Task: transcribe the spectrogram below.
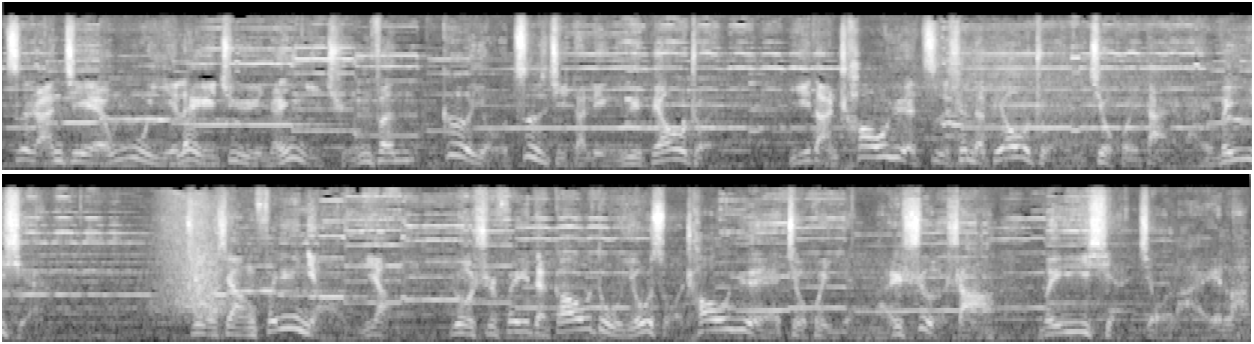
自然界物以类聚，人以群分，各有自己的领域标准。一旦超越自身的标准，就会带来危险，就像飞鸟一样。若是飞的高度有所超越，就会引来射杀，危险就来了。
